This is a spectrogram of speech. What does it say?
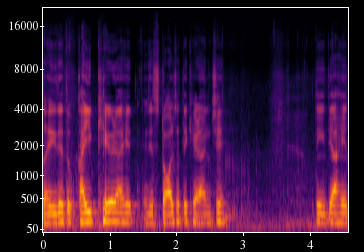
तर इथे तो काही खेळ आहेत जे स्टॉल्स होते खेळांचे. ते इथे आहेत.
